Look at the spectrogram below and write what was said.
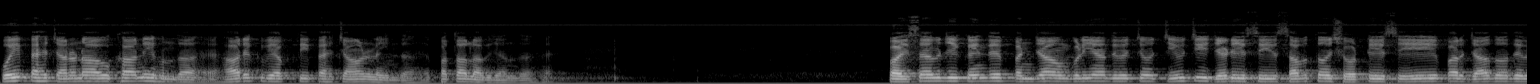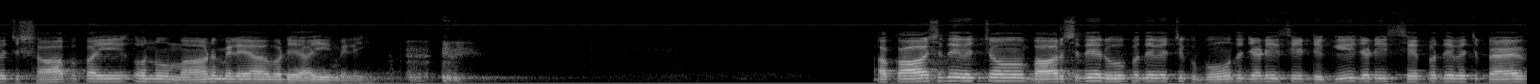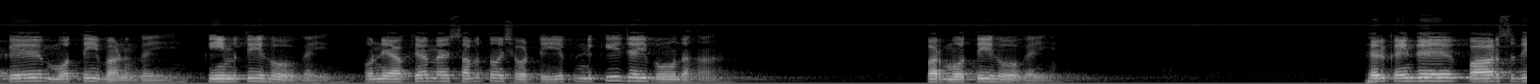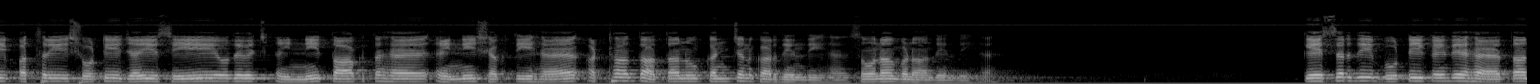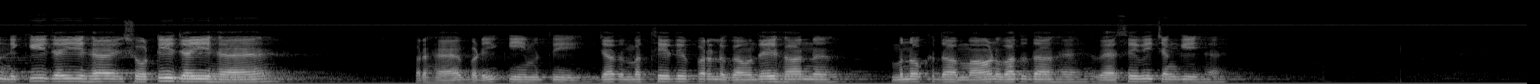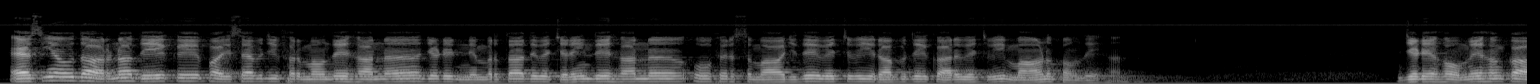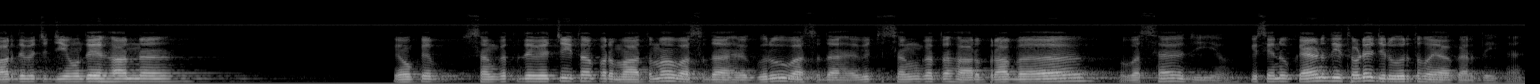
ਕੋਈ ਪਹਿਚਾਨਣਾ ਔਖਾ ਨਹੀਂ ਹੁੰਦਾ ਹੈ। ਹਰ ਇੱਕ ਵਿਅਕਤੀ ਪਹਿਚਾਨ ਲੈਂਦਾ ਹੈ, ਪਤਾ ਲੱਗ ਜਾਂਦਾ ਹੈ। ਭਾਈ ਸਾਹਿਬ ਜੀ ਕਹਿੰਦੇ, ਪੰਜਾਂ ਉਂਗਲੀਆਂ ਦੇ ਵਿੱਚੋਂ ਚਿਵਚੀ ਜਿਹੜੀ ਸੀ ਸਭ ਤੋਂ ਛੋਟੀ ਸੀ, ਪਰ ਜਦ ਉਹਦੇ ਵਿੱਚ ਛਾਪ ਪਈ, ਉਹਨੂੰ ਮਾਣ ਮਿਲਿਆ, ਵਡਿਆਈ ਮਿਲੀ। ਆਕਾਸ਼ ਦੇ ਵਿੱਚੋਂ بارش ਦੇ ਰੂਪ ਦੇ ਵਿੱਚ ਇੱਕ ਬੂੰਦ ਜਿਹੜੀ ਸੀ ਡਿੱਗੀ ਜਿਹੜੀ ਸਿਪ ਦੇ ਵਿੱਚ ਪੈ ਕੇ ਮੋਤੀ ਬਣ ਗਈ ਕੀਮਤੀ ਹੋ ਗਈ ਉਹਨੇ ਆਖਿਆ ਮੈਂ ਸਭ ਤੋਂ ਛੋਟੀ ਇੱਕ ਨਿੱਕੀ ਜਿਹੀ ਬੂੰਦ ਹਾਂ ਪਰ ਮੋਤੀ ਹੋ ਗਈ ਫਿਰ ਕਹਿੰਦੇ, ਪਾਰਸ ਦੀ ਪੱਥਰੀ ਛੋਟੀ ਜਈ ਸੀ, ਉਹਦੇ ਵਿੱਚ ਇੰਨੀ ਤਾਕਤ ਹੈ, ਇੰਨੀ ਸ਼ਕਤੀ ਹੈ, ਅੱਠਾਂ ਧਾਤਾਂ ਨੂੰ ਕੰਚਨ ਕਰ ਦਿੰਦੀ ਹੈ, ਸੋਨਾ ਬਣਾ ਦਿੰਦੀ ਹੈ। ਕੇਸਰ ਦੀ ਬੂਟੀ ਕਹਿੰਦੇ ਹੈ, ਤਾਂ ਨਿੱਕੀ ਜਈ ਹੈ, ਛੋਟੀ ਜਈ ਹੈ, ਪਰ ਹੈ ਬੜੀ ਕੀਮਤੀ। ਜਦ ਮੱਥੇ ਦੇ ਉੱਪਰ ਲਗਾਉਂਦੇ ਹਨ, ਮਨੁੱਖ ਦਾ ਮਾਣ ਵੱਧਦਾ ਹੈ, ਵੈਸੇ ਵੀ ਚੰਗੀ ਹੈ। ਐਸੀਆਂ ਉਦਾਹਰਨਾਂ ਦੇ ਕੇ ਭਾਈ ਸਾਹਿਬ ਜੀ ਫਰਮਾਉਂਦੇ ਹਨ, ਜਿਹੜੇ ਨਿਮਰਤਾ ਦੇ ਵਿੱਚ ਰਹਿੰਦੇ ਹਨ, ਉਹ ਫਿਰ ਸਮਾਜ ਦੇ ਵਿੱਚ ਵੀ, ਰੱਬ ਦੇ ਘਰ ਵਿੱਚ ਵੀ ਮਾਣ ਪਾਉਂਦੇ ਹਨ। ਜਿਹੜੇ ਹਉਮੈ ਹੰਕਾਰ ਦੇ ਵਿੱਚ ਜਿਉਂਦੇ ਹਨ ਕਿਉਂਕਿ ਸੰਗਤ ਦੇ ਵਿੱਚ ਹੀ ਤਾਂ ਪਰਮਾਤਮਾ ਵਸਦਾ ਹੈ, ਗੁਰੂ ਵਸਦਾ ਹੈ, ਵਿੱਚ ਸੰਗਤ ਹਰ ਪ੍ਰਭ ਵਸੈ ਜੀਉ। ਕਿਸੇ ਨੂੰ ਕਹਿਣ ਦੀ ਥੋੜੇ ਜ਼ਰੂਰਤ ਹੋਇਆ ਕਰਦੀ ਹੈ।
